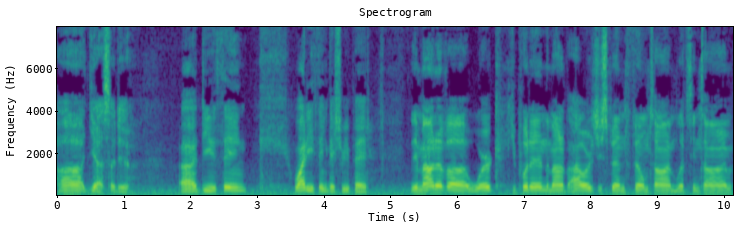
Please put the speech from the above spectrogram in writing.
Uh, yes, I do. Uh, do you think, why do you think they should be paid? The amount of uh, work you put in, the amount of hours you spend film time, lifting time,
